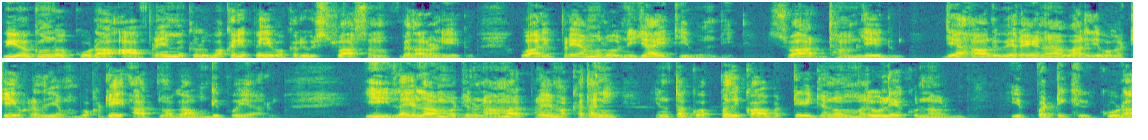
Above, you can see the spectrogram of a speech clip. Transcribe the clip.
వియోగంలో కూడా ఆ ప్రేమికులు ఒకరిపై ఒకరి విశ్వాసం వెదలలేదు. వారి ప్రేమలో నిజాయితీ ఉంది. స్వార్థం లేదు. దేహాలు వేరైనా వారిది ఒకటే హృదయం ఒకటే ఆత్మగా ఉండిపోయారు. ఈ లైలా మధ్యన అమర ప్రేమ కథని ఇంత గొప్పది కాబట్టే జనం మరువలేకున్నారు. ఇప్పటికీ కూడా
